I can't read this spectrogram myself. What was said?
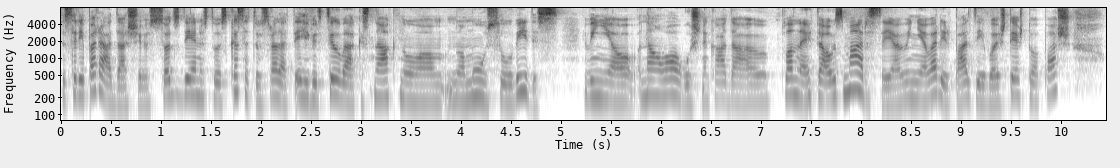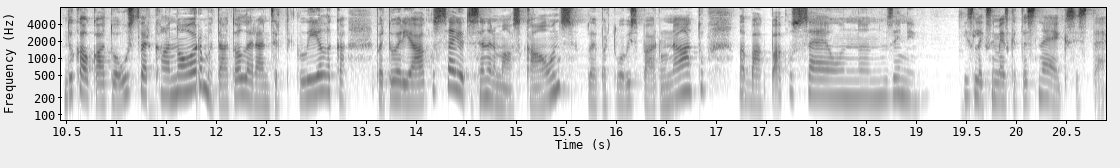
tas arī parādās šajos sociālos dienestos, kas to strādā. Tie ir cilvēki, kas nāk no, no mūsu vides. Viņi jau nav auguši nekādā planētā uz Marsa. Jā. Viņi jau arī ir pārdzīvojuši tieši to pašu. Un tu kaut kā to uztver kā normu. Tā tolerance ir tik liela, ka par to ir jāklusē, jo tas ir nenormāls kauns, lai par to vispār runātu. Labāk paklusē un, un zini, izliksimies, ka tas neeksistē.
